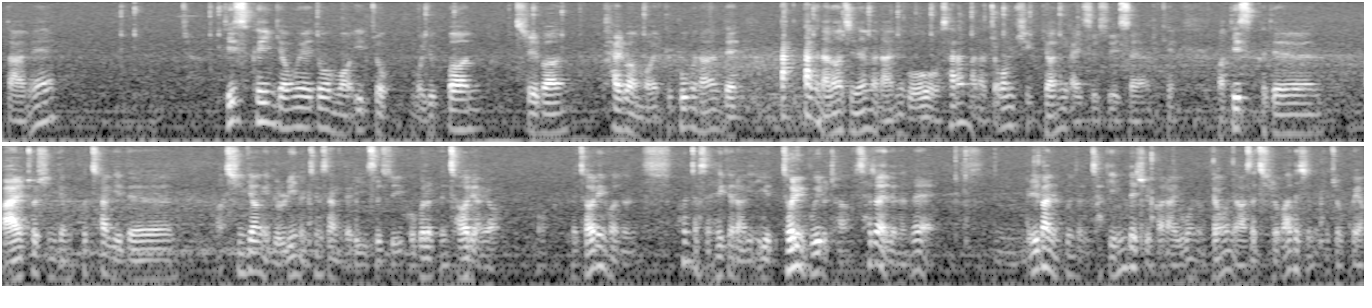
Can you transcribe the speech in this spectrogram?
그 다음에 디스크인 경우에도 뭐 이쪽 뭐 6번, 7번, 8번 뭐 이렇게 구분하는데 딱딱 나눠지는 건 아니고 사람마다 조금씩 변이가 있을 수 있어요. 이렇게 뭐 디스크든 말초신경 포착이든 어, 신경이 눌리는 증상들이 있을 수 있고 그럴 땐 저려요. 어, 저린 거는 혼자서 해결하기 이게 저린 부위를 정확히 찾아야 되는데 음, 일반인 분들은 찾기 힘드실 거라 이거는 병원에 와서 치료 받으시는 게 좋고요.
